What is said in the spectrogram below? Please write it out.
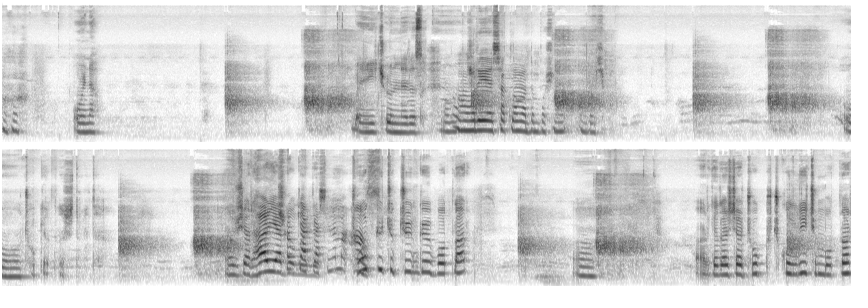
Oyna. Ben hiç önlere saklamam. Oraya saklamadım boşuna uğraşma. Çok yaklaştı Mete. Arkadaşlar her yerde Çok olabilir. ama az. Çok küçük çünkü botlar. Ah. Arkadaşlar çok küçük olduğu için botlar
